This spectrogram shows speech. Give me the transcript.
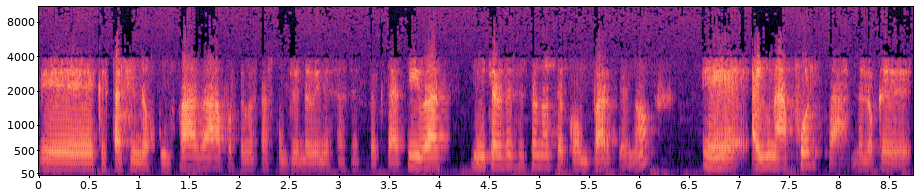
eh, que estás siendo juzgada, porque no estás cumpliendo bien esas expectativas, y muchas veces esto no se comparte, ¿no? Eh, hay una fuerza de lo que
